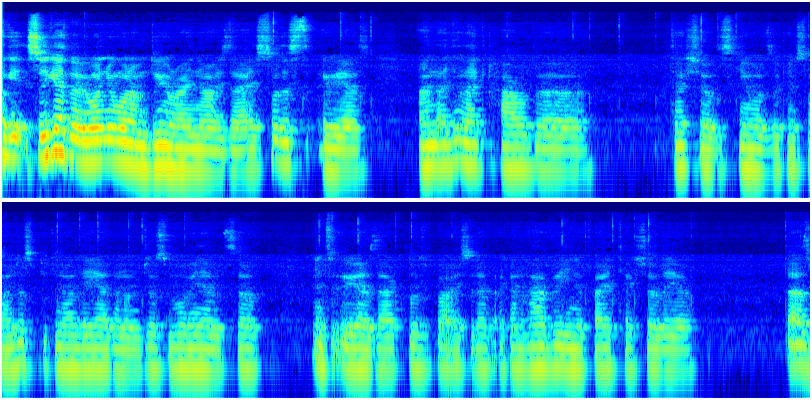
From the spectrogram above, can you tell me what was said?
okay so you guys might be wondering what i'm doing right now is that i saw this areas and I didn't like how the texture of the skin was looking so I'm just picking out layers and I'm just moving them itself into areas that are close by so that I can have a unified texture layer. That's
